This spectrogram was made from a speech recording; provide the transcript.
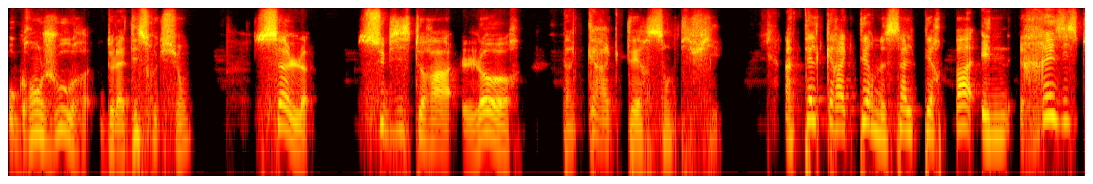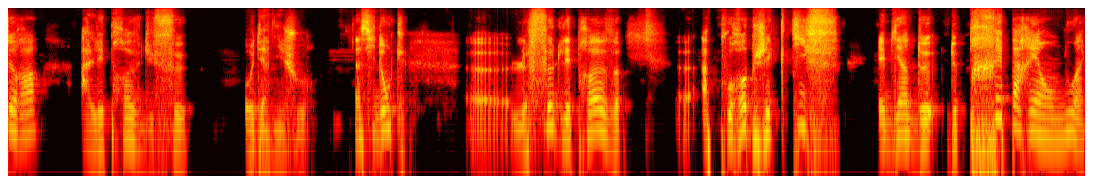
au grand jour de la destruction, seul subsistera l'or d'un caractère sanctifié. Un tel caractère ne s'altère pas et résistera à l'épreuve du feu au dernier jour. Ainsi donc, euh, le feu de l'épreuve euh, a pour objectif eh bien, de, de, préparer en nous un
